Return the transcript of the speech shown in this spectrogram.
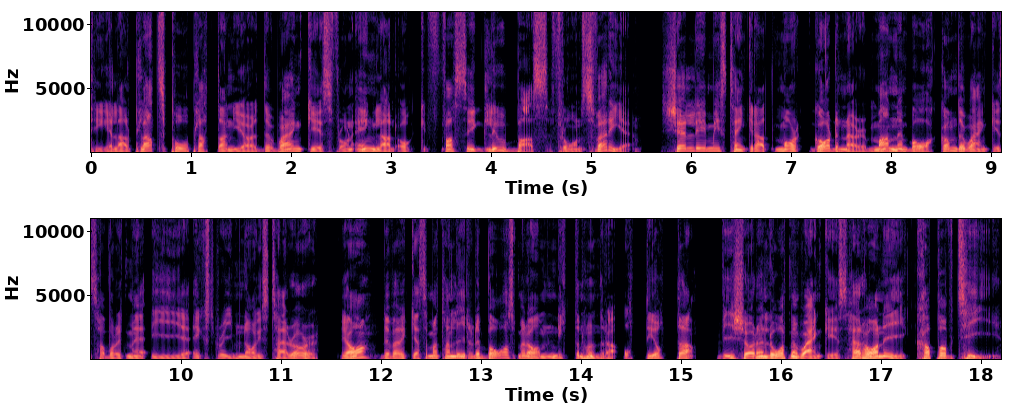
Delar plats på plattan gör The Wankies från England och Fuzzy Glubas från Sverige. Shelley misstänker att Mark Gardner, mannen bakom The Wankies, har varit med i Extreme Noise Terror. Ja, det verkar som att han lirade bas med dem 1988. Vi kör en låt med Wankies. Här har ni Cup of Tea.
